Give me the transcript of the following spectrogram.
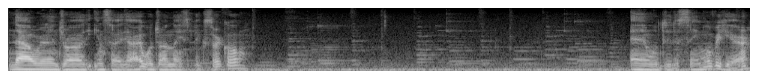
Now we're gonna draw the inside of the eye. We'll draw a nice big circle. And we'll do the same over here.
